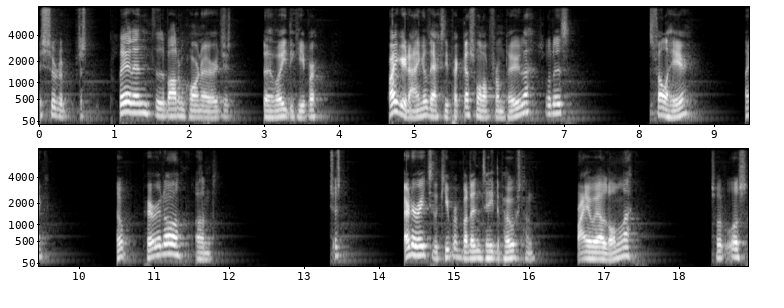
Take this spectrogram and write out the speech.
Just sort of just play it into the bottom corner or just avoid the keeper. Quite good angle to actually pick this one up from too, so it is. This fella here, I think. Nope, all and just out of reach of the keeper, but inside the post and very well done. So it was.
